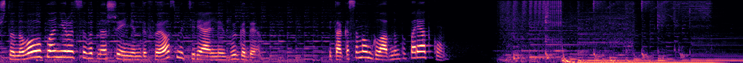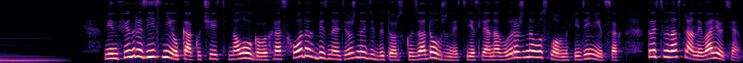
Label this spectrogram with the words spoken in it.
Что нового планируется в отношении НДФЛ с материальной выгоды? Итак, о самом главном по порядку – Минфин разъяснил, как учесть в налоговых расходах безнадежную дебиторскую задолженность, если она выражена в условных единицах, то есть в иностранной валюте.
